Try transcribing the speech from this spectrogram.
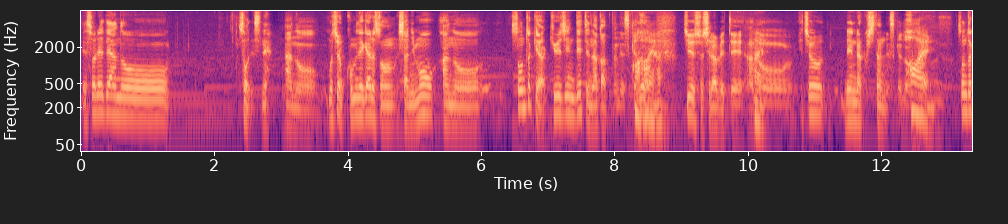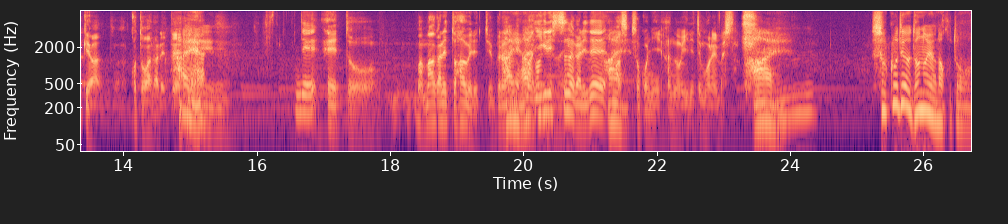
でそれであのそうですね。あのもちろんコムデ・ギャルソン社にもあのその時は求人出てなかったんですけど、はいはい、住所調べてあの、はい、一応連絡したんですけど、はい、その時は断られて、はい。はい、でえっ、ー、と、まあ、マーガレット・ハウエルっていうブランド、はいはい、まあ、イギリスつながりで、まあ、そこにあの入れてもらいました。はい、そこではどのようなことを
